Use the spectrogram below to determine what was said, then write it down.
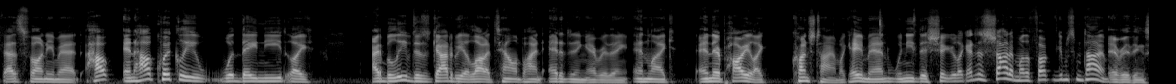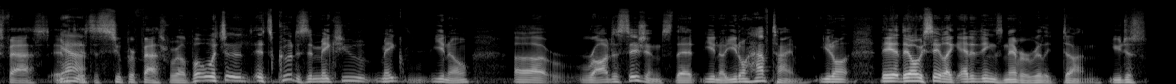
That's funny, Matt. How and how quickly would they need like I believe there's got to be a lot of talent behind editing everything and like and they're probably like crunch time. Like, hey man, we need this shit. You're like, I just shot it, motherfucker. Give me some time. everything's fast. Yeah. it's a super fast world. But which uh, it's good is it makes you make you know uh, raw decisions that you know you don't have time. You don't. They they always say like editing's never really done. You just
